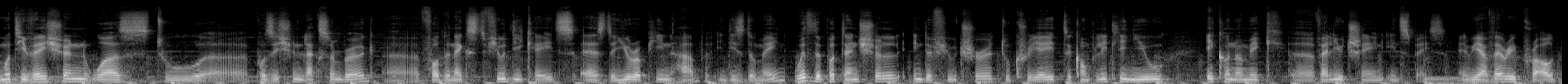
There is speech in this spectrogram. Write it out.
The motivation was to uh, position Luxembourg uh, for the next few decades as the European hub in this domain, with the potential in the future to create a completely new economic uh, value chain in space. And we are very proud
